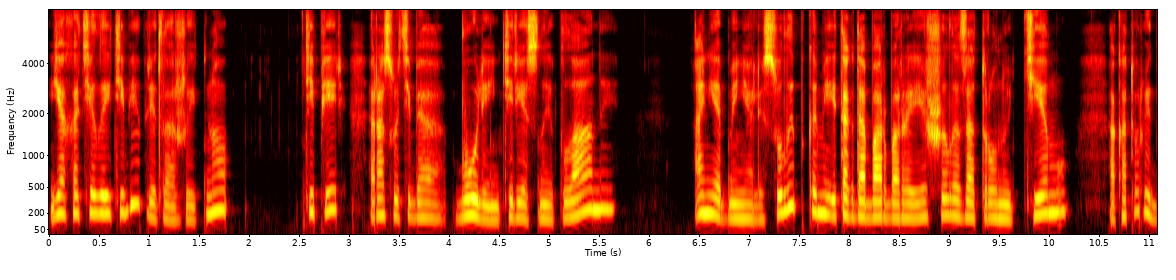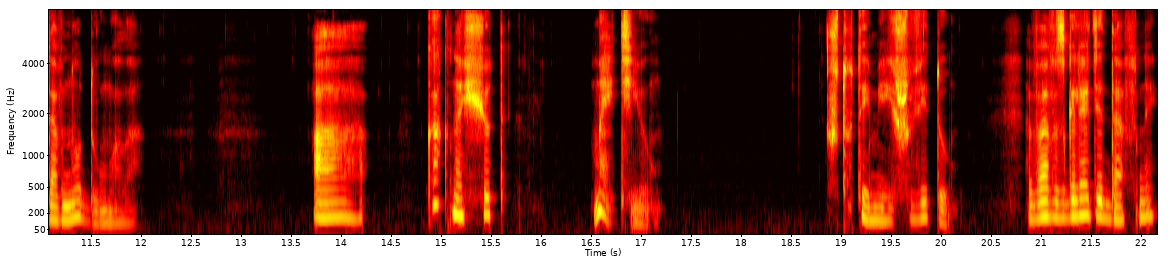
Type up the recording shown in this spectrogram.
Я хотела и тебе предложить, но теперь, раз у тебя более интересные планы, они обменялись улыбками, и тогда Барбара решила затронуть тему, о которой давно думала. «А как насчет Мэтью?» «Что ты имеешь в виду?» Во взгляде Дафны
